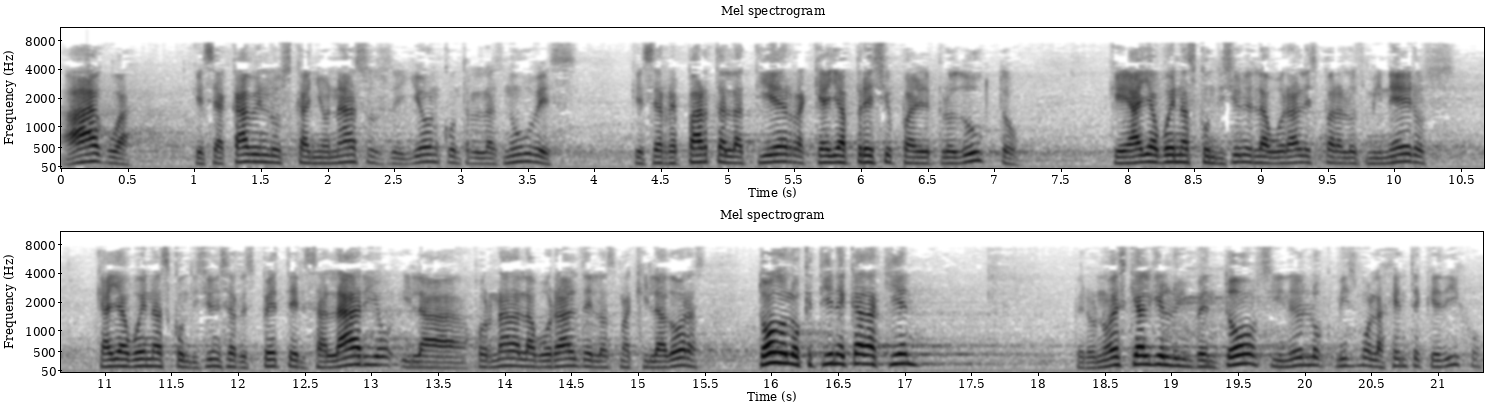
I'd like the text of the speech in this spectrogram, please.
Agua, que se acaben los cañonazos de Ion contra las nubes, que se reparta la tierra, que haya precio para el producto, que haya buenas condiciones laborales para los mineros, que haya buenas condiciones, se respete el salario y la jornada laboral de las maquiladoras, todo lo que tiene cada quien. Pero no es que alguien lo inventó, sino es lo mismo la gente que dijo.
